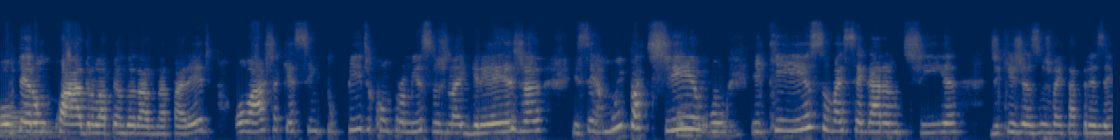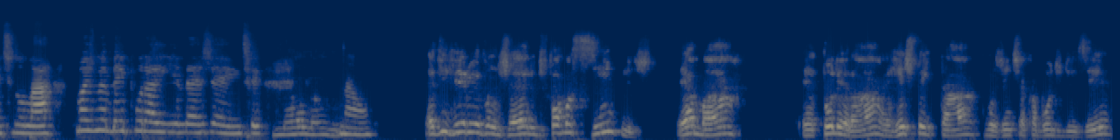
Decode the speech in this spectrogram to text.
ou ter um quadro lá pendurado na parede, ou acha que é se entupir de compromissos na igreja e ser muito ativo e que isso vai ser garantia de que Jesus vai estar presente no lar. Mas não é bem por aí, né, gente? Não, não, não. não. É viver o evangelho de forma simples, é amar, é tolerar, é respeitar, como a gente acabou de dizer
